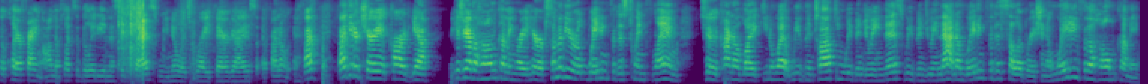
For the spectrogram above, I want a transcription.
So clarifying on the flexibility and the success, we know it's right there, guys. If I don't, if I, if I get a chariot card, yeah, because you have a homecoming right here. If some of you are waiting for this twin flame to kind of like, you know what, we've been talking, we've been doing this, we've been doing that, and I'm waiting for the celebration. I'm waiting for the homecoming.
